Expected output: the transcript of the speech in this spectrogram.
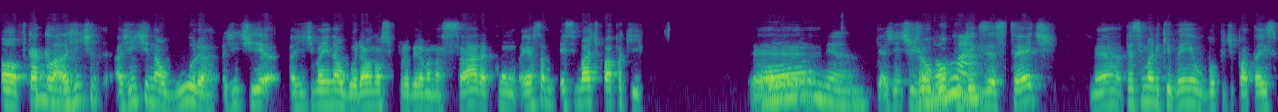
Ó, ficar hum. claro, a gente, a gente inaugura, a gente, a gente vai inaugurar o nosso programa na Sara com essa, esse bate-papo aqui. É, Olha. Que a gente então, jogou para o dia 17, né? Até semana que vem eu vou pedir para a Thaís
